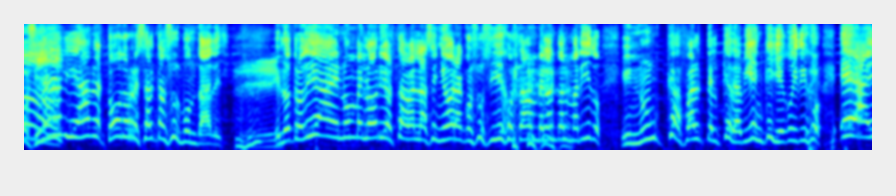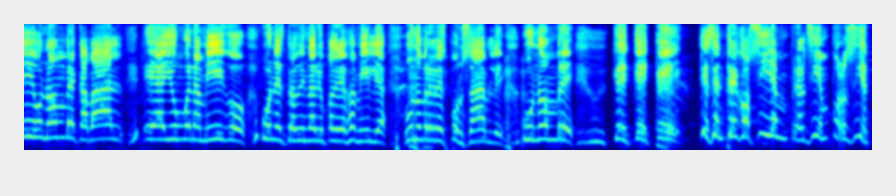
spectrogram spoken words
pues sí. Nadie habla, todos resaltan sus bondades. El otro día en un velorio estaba la señora con sus hijos, estaban velando al marido y nunca falta el que da bien que llegó y dijo, he ahí un hombre cabal, he ahí un buen amigo, un extraordinario padre de familia, un hombre responsable, un hombre que, que, que, que se entregó siempre al 100%.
